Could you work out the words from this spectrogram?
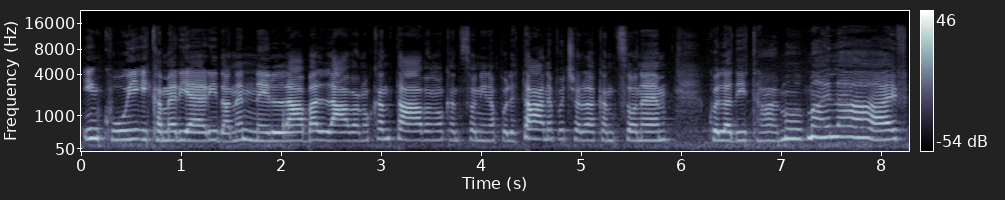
in cui i camerieri da Nennella ballavano, cantavano canzoni napoletane, poi c'era la canzone, quella di Time of My Life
